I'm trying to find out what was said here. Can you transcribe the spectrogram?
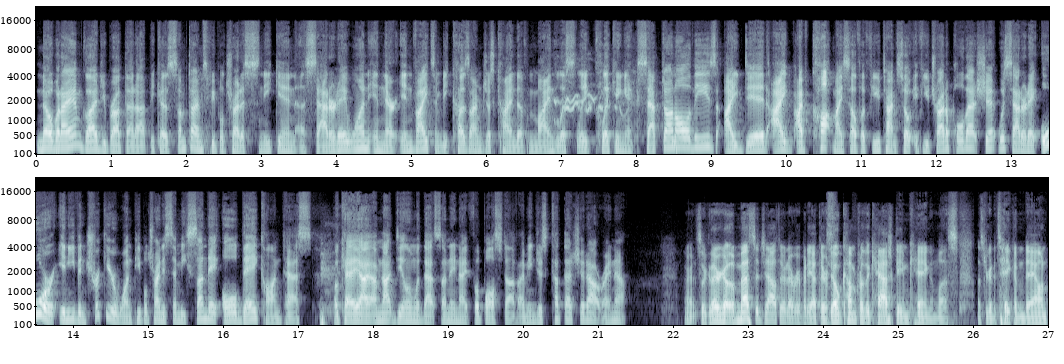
No, but I am glad you brought that up because sometimes people try to sneak in a Saturday one in their invites. And because I'm just kind of mindlessly clicking accept on all of these, I did. I, I've caught myself a few times. So if you try to pull that shit with Saturday or an even trickier one, people trying to send me Sunday all day contests. Okay. I, I'm not dealing with that Sunday night football stuff. I mean, just cut that shit out right now. All right, so there you go. A message out there to everybody out there: don't come for the cash game king unless unless you're going to take him down.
